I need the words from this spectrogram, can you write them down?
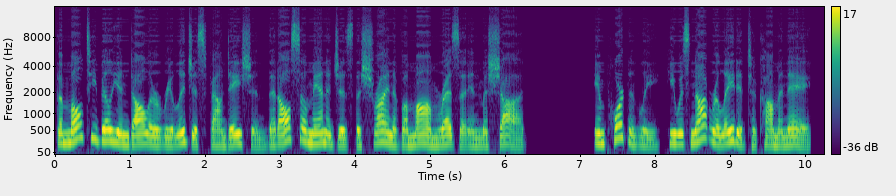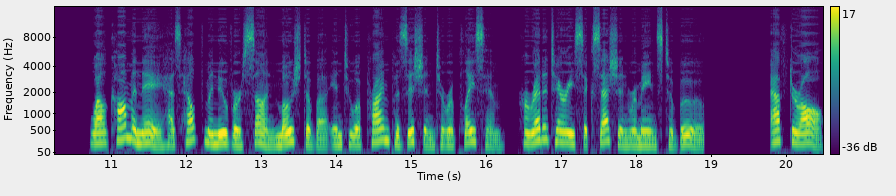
the multi-billion dollar religious foundation that also manages the shrine of Imam Reza in Mashhad. Importantly, he was not related to Khamenei. While Khamenei has helped maneuver son Mojtaba into a prime position to replace him, hereditary succession remains taboo. After all,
